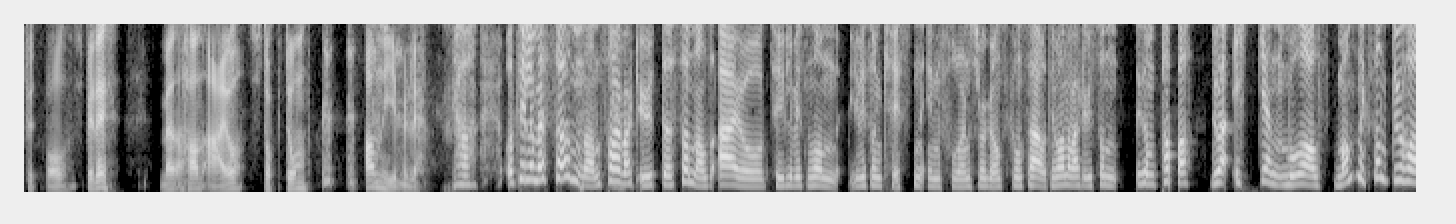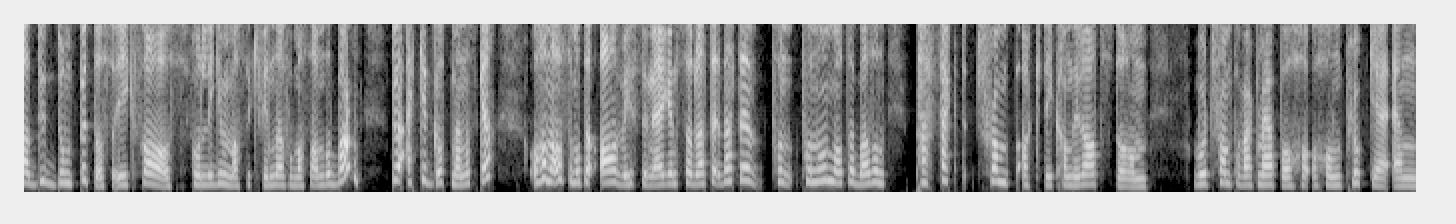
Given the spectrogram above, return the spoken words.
fotballspiller. Men han er jo stokk dum, angivelig. Ja, og til og med sønnen hans har vært ute. Sønnen hans er jo tydeligvis en sånn, litt sånn kristen influencer og ganske konservativ. Han har vært ute sånn liksom, 'Pappa, du er ikke en moralsk mann, ikke sant? Du, har, du dumpet oss og gikk fra oss for å ligge med masse kvinner og få masse andre barn. Du er ikke et godt menneske.' Og han har også måttet avvise sin egen sønn. Dette, dette er på, på noen måter bare sånn perfekt Trump-aktig kandidatstorm, hvor Trump har vært med på å håndplukke en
